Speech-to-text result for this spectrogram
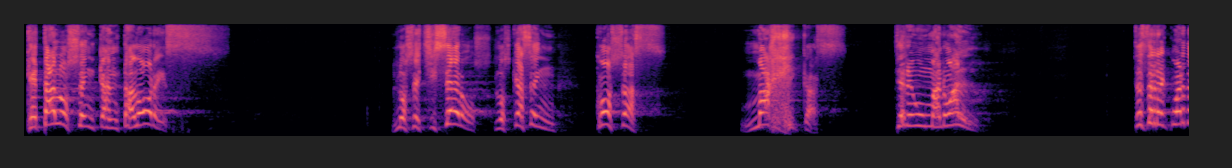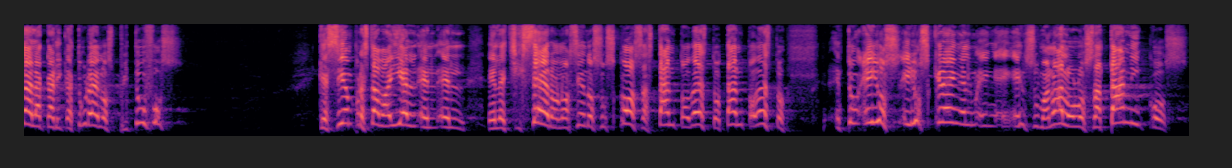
¿Qué tal los encantadores? Los hechiceros, los que hacen cosas mágicas, tienen un manual. ¿Usted se recuerda de la caricatura de los pitufos? Que siempre estaba ahí el, hechicero, no haciendo sus cosas, tanto de esto, tanto de esto. Entonces ellos, ellos creen en su manual, o los satánicos.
